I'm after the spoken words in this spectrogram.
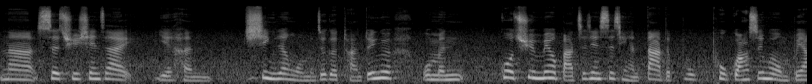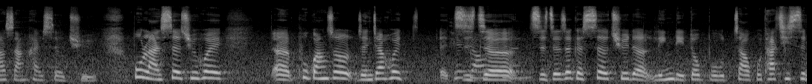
那社区现在也很信任我们这个团队，因为我们过去没有把这件事情很大的曝曝光，是因为我们不要伤害社区，不然社区会呃曝光之后，人家会。指责指责这个社区的邻里都不照顾他，其实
